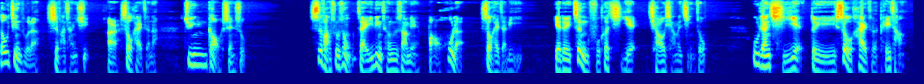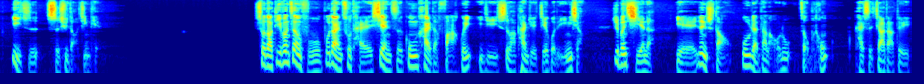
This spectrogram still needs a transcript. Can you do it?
都进入了司法程序，而受害者呢均告胜诉。司法诉讼在一定程度上面保护了受害者利益，也对政府和企业敲响了警钟。污染企业对受害者的赔偿一直持续到今天。受到地方政府不断出台限制公害的法规以及司法判决结果的影响，日本企业呢也认识到污染的老路走不通。开始加大对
